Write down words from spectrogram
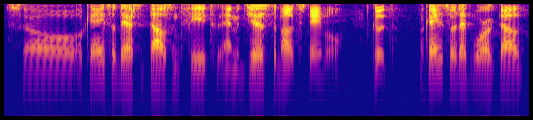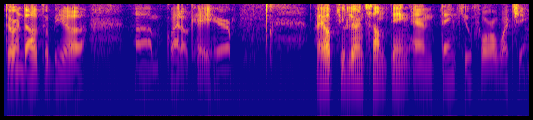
So okay so there's a thousand feet and just about stable. Good. Okay so that worked out turned out to be a uh, um, quite okay here. I hope you learned something and thank you for watching.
